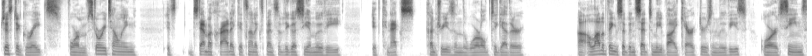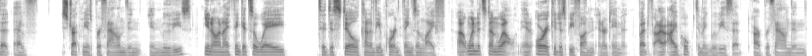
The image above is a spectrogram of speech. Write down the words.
just a great form of storytelling. It's, it's democratic, it's not expensive to go see a movie. It connects countries and the world together. Uh, a lot of things have been said to me by characters in movies or scenes that have struck me as profound in, in movies. You know, and I think it's a way to distill kind of the important things in life uh, when it's done well, and, or it could just be fun entertainment. But I, I hope to make movies that are profound and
